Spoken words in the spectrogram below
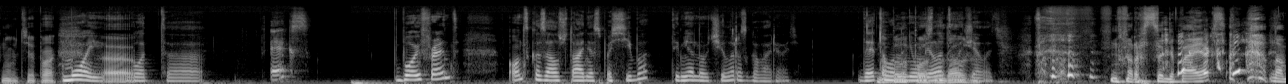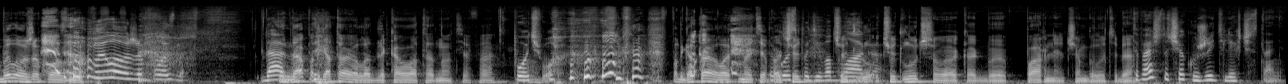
ну, типа... Мой э, вот э, экс, бойфренд, он сказал, что Аня, спасибо, ты меня научила разговаривать. До этого он не умел этого уже. делать. Раз судя по экс, но было уже поздно. Было уже поздно. Да, Ты, ну... да, подготовила для кого-то, ну, типа... Почву. Подготовила, ну, типа, да, чуть, господи, чуть, чуть лучшего, как бы, парня, чем был у тебя. Ты понимаешь, что человеку жить легче станет?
